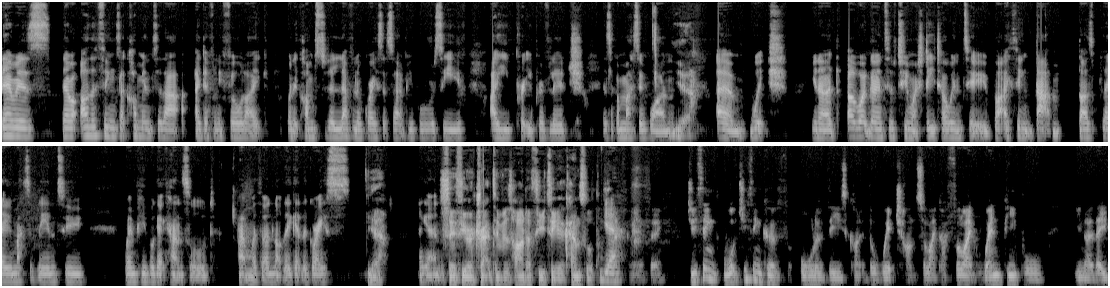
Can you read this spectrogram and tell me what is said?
there is there are other things that come into that i definitely feel like when it comes to the level of grace that certain people receive i.e pretty privilege is like a massive one Yeah. um, which you know I won't go into too much detail into, but I think that does play massively into when people get cancelled and whether or not they get the grace. Yeah. Again, So if you're attractive, it's harder for you to get cancelled. yeah, definitely a thing. Do you think? What do you think of all of these kind of the witch hunts? So, like, I feel like when people, you know, they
